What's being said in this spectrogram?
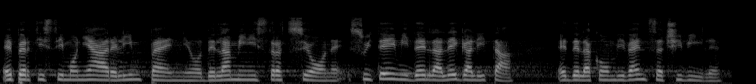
e per testimoniare l'impegno dell'amministrazione sui temi della legalità e della convivenza civile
